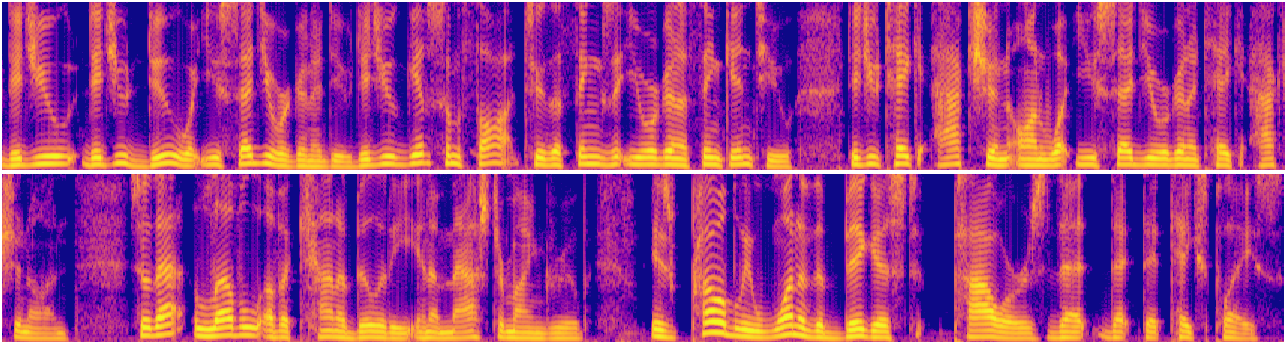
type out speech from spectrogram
Did you did you do what you said you were going to do? Did you give some thought to the things that you were going to think into? Did you take action on what you said you were going to take action on? So that level of accountability in a mastermind group is probably one of the biggest powers that that that takes place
